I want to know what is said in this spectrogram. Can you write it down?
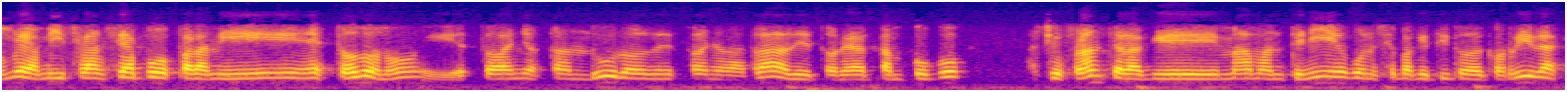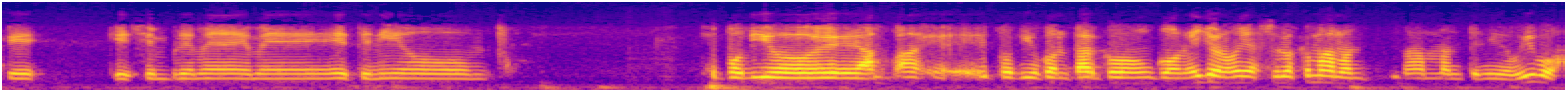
hombre a mí Francia pues para mí es todo no y estos años tan duros de estos años de atrás de torear tampoco ha sido Francia la que me ha mantenido con ese paquetito de corridas que que siempre me, me he tenido he podido eh, am- he podido contar con, con ellos no y así los que me han, me han mantenido vivo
